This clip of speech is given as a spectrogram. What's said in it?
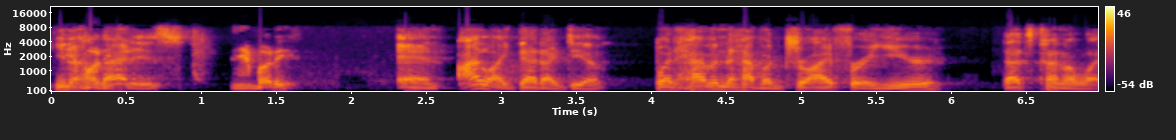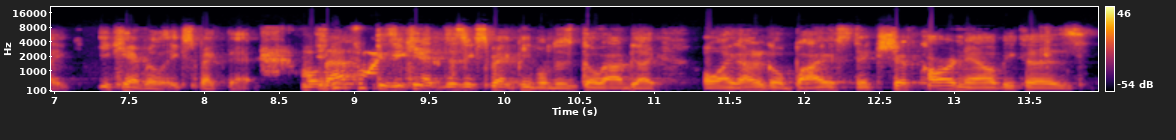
You know how that is. Yeah, buddy. And I like that idea. But having to have a drive for a year, that's kind of like you can't really expect that. Well, that's why because you can't just expect people to just go out and be like, "Oh, I got to go buy a stick shift car now." Because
